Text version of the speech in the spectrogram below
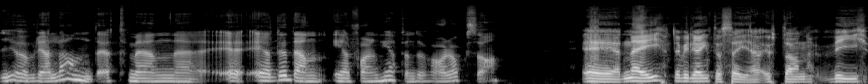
i övriga landet men är, är det den erfarenheten du har också? Eh, nej, det vill jag inte säga, utan vi,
